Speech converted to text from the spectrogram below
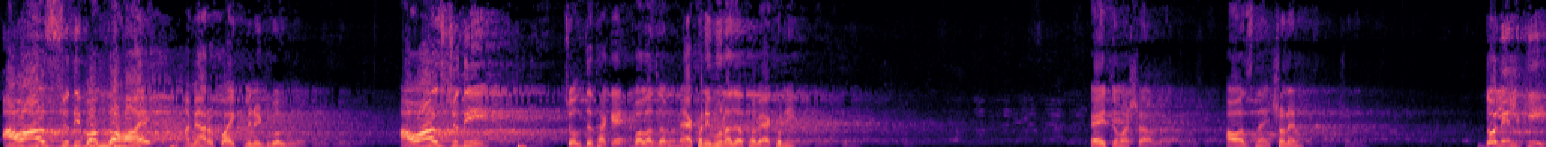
আওয়াজ যদি বন্ধ হয়, আমি আরও কয়েক মিনিট বলব। আওয়াজ যদি চলতে থাকে, বলা যাবে না। এখনই মোনাজাত হবে, এখনই। এই তো, মাশাআল্লাহ। আওয়াজ নাই, শোনেন। দলিল কি?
